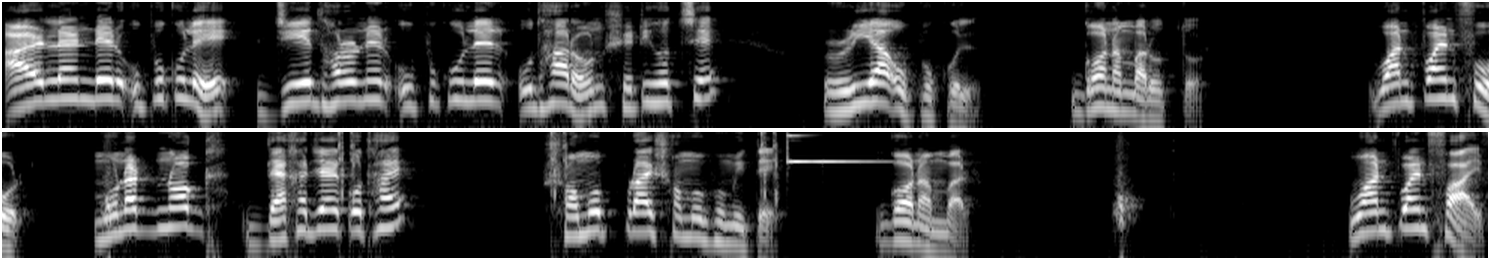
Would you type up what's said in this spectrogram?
আয়ারল্যান্ডের উপকূলে যে ধরনের উপকূলের উদাহরণ, সেটি হচ্ছে রিয়া উপকূল। গ নাম্বার উত্তর। ওয়ান পয়েন্ট ফোর, মোনাটনগ দেখা যায় কোথায়? সমপ্রায় সমভূমিতে। গ নাম্বার। ওয়ান পয়েন্ট ফাইভ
